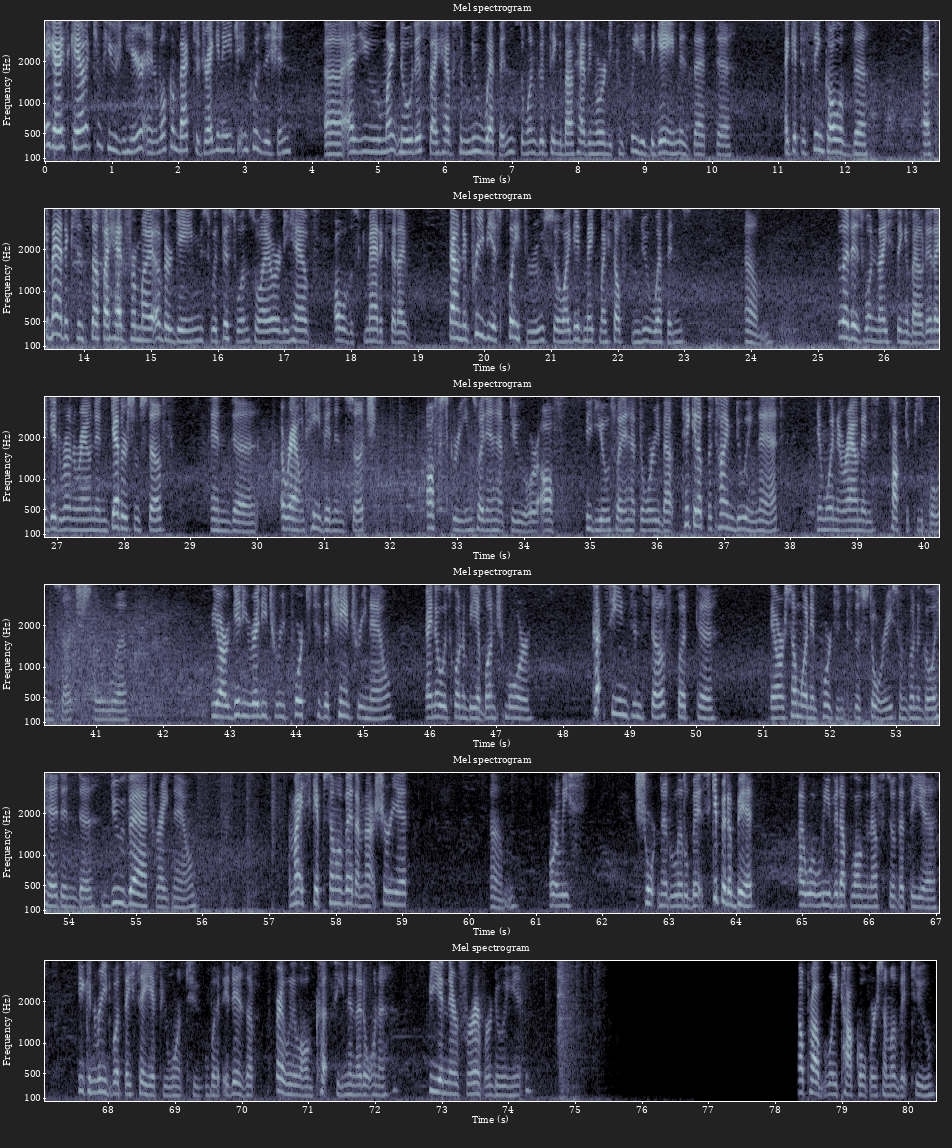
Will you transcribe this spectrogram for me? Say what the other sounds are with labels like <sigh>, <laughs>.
Hey guys, Chaotic Confusion here, and welcome back to Dragon Age Inquisition. Uh, as you might notice, I have some new weapons. The one good thing about having already completed the game is that uh, I get to sync all of the uh, schematics and stuff I had from my other games with this one, so I already have all the schematics that I've found in previous playthroughs, so I did make myself some new weapons. Um, so that is one nice thing about it. I did run around and gather some stuff and uh, around Haven and such off screen so I didn't have to, or off video so I didn't have to worry about taking up the time doing that and went around and talked to people and such. So uh, we are getting ready to report to the Chantry now. I know it's going to be a bunch more cutscenes and stuff, but uh, they are somewhat important to the story, so I'm going to go ahead and uh, do that right now. I might skip some of it, I'm not sure yet um, or at least shorten it a little bit, skip it a bit. I will leave it up long enough so that the uh, you can read what they say if you want to, but it is a fairly long cutscene, and I don't want to be in there forever doing it. I'll probably talk over some of it too,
